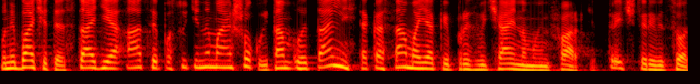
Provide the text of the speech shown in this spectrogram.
Вони бачите, стадія А це по суті немає шоку. І там летальність така сама, як і при звичайному інфаркті 3-4%.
